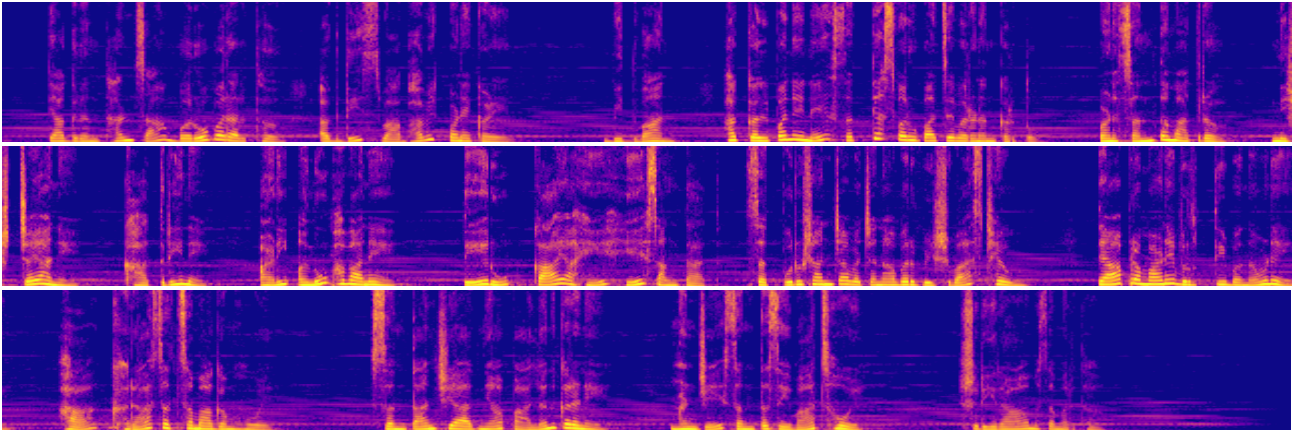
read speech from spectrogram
त्या ग्रंथांचा बरोबर अर्थ अगदी स्वाभाविकपणे कळेल. विद्वान हा कल्पनेने सत्य स्वरूपाचे वर्णन करतो पण संत मात्र निश्चयाने खात्रीने आणि अनुभवाने ते रूप काय आहे हे सांगतात. सत्पुरुषांच्या वचनावर विश्वास ठेवून त्याप्रमाणे वृत्ती बनवणे हा खरा सत्समागम होय. संतांची आज्ञा पालन करणे म्हणजे संतसेवाच होय. श्रीराम समर्थ.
